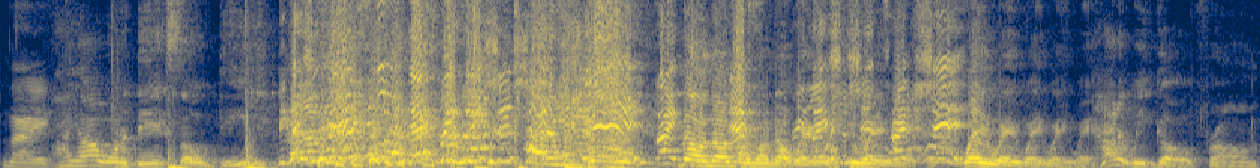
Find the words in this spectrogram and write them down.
like? Why y'all want to dig so deep? Because you have to. That's relationship How did we go? Like no, no, no, no, no. Wait, wait, relationship wait, wait. Wait, wait, wait, wait, wait. How did we go from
